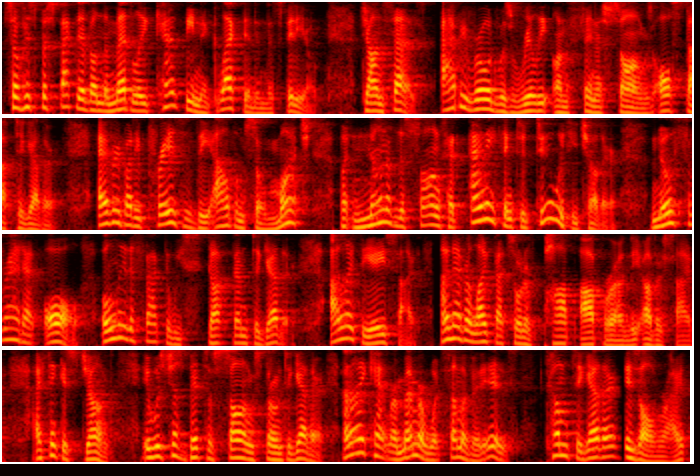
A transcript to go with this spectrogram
so his perspective on the medley can't be neglected in this video. John says, Abbey Road was really unfinished songs all stuck together. Everybody praises the album so much, but none of the songs had anything to do with each other. No thread at all, only the fact that we stuck them together. I like the A side. I never liked that sort of pop opera on the other side. I think it's junk. It was just bits of songs thrown together, and I can't remember what some of it is. Come Together is alright,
